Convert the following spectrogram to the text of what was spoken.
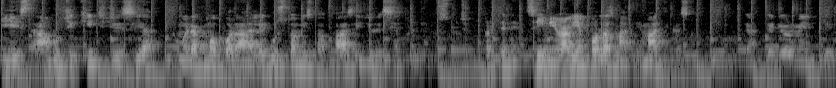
y estaba muy chiquito y yo decía, como era como por darle gusto a mis papás y yo decía, pues, sí, me iba bien por las matemáticas, como anteriormente,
